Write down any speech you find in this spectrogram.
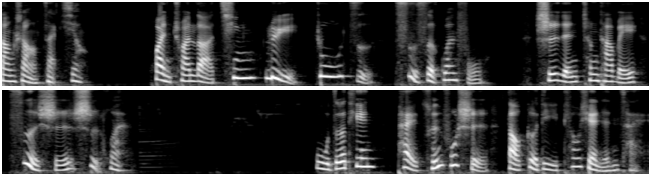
当上宰相，换穿了青绿朱紫四色官服，时人称他为“四时仕宦”。武则天派存福使到各地挑选人才。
